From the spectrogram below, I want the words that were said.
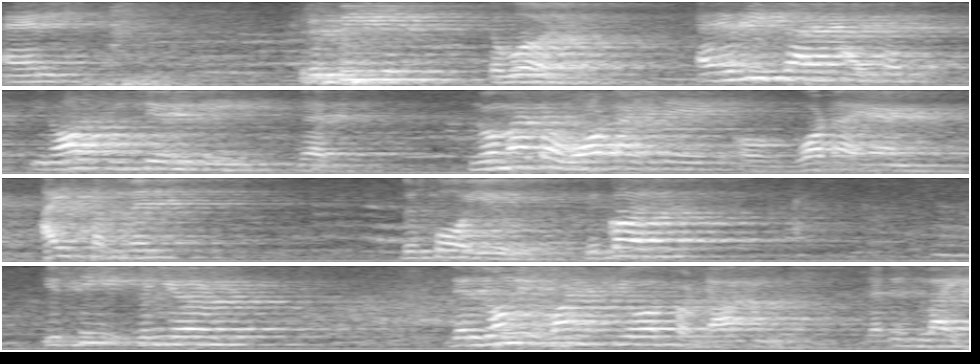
and repeated the word. And every time I said, in all sincerity, that no matter what I say or what I am, I submit before you. Because, you see, when you're there is only one cure for darkness, that is light.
